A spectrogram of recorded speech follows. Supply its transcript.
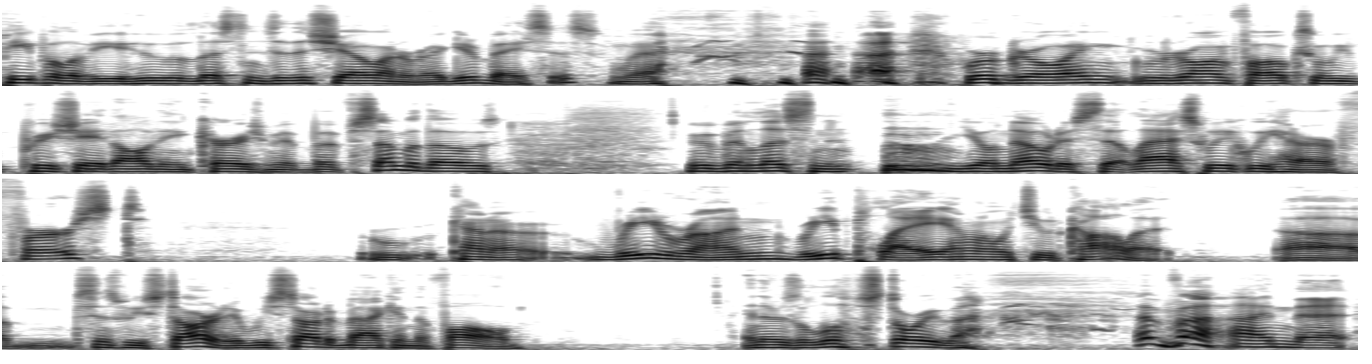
people of you who listen to the show on a regular basis, we're growing. We're growing, folks, and we appreciate all the encouragement. But for some of those who've been listening, you'll notice that last week we had our first r- kind of rerun, replay. I don't know what you would call it. Um, since we started, we started back in the fall, and there's a little story behind, that.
